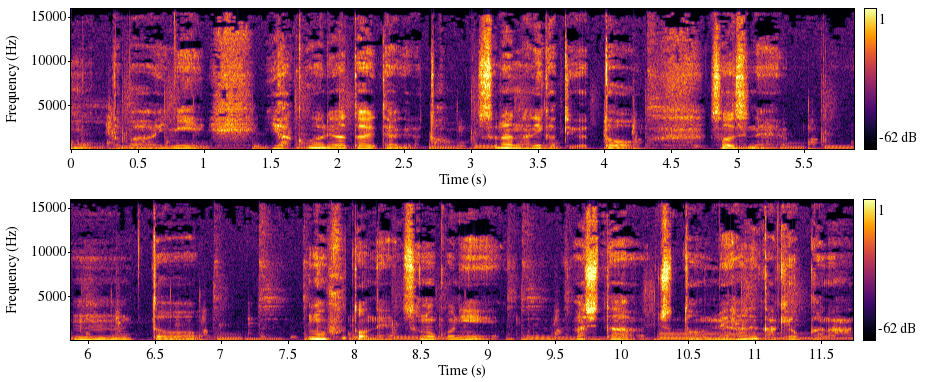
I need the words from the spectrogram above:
思った場合に役割を与えてあげると。それは何かというとそうですね。うんともうふとねその子に明日ちょっと眼鏡かけようかな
